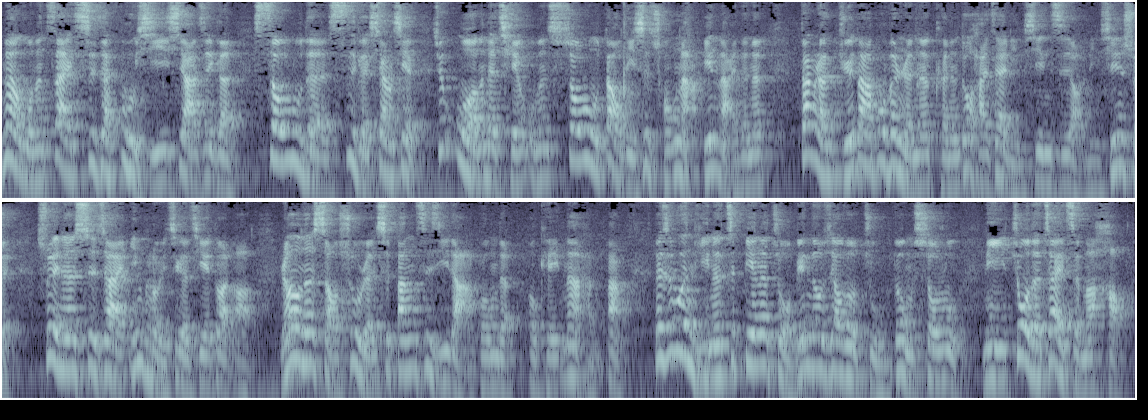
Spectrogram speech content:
那我们再次再复习一下这个收入的四个象限，就我们的钱，我们收入到底是从哪边来的呢？当然，绝大部分人呢，可能都还在领薪资啊，领薪水，所以呢是在 employee 这个阶段啊。然后呢，少数人是帮自己打工的，OK，那很棒。但是问题呢，这边呢左边都是叫做主动收入，你做的再怎么好。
